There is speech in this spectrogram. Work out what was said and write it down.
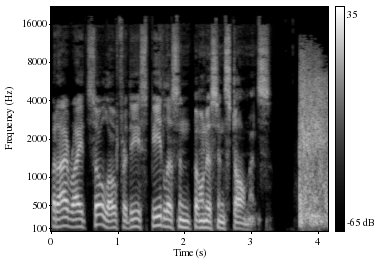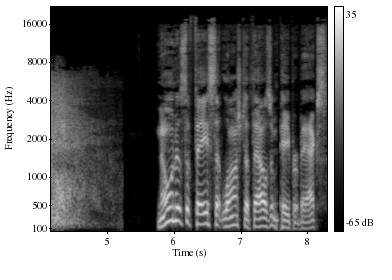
but I ride solo for these speed listen bonus installments. Known as the face that launched a thousand paperbacks,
